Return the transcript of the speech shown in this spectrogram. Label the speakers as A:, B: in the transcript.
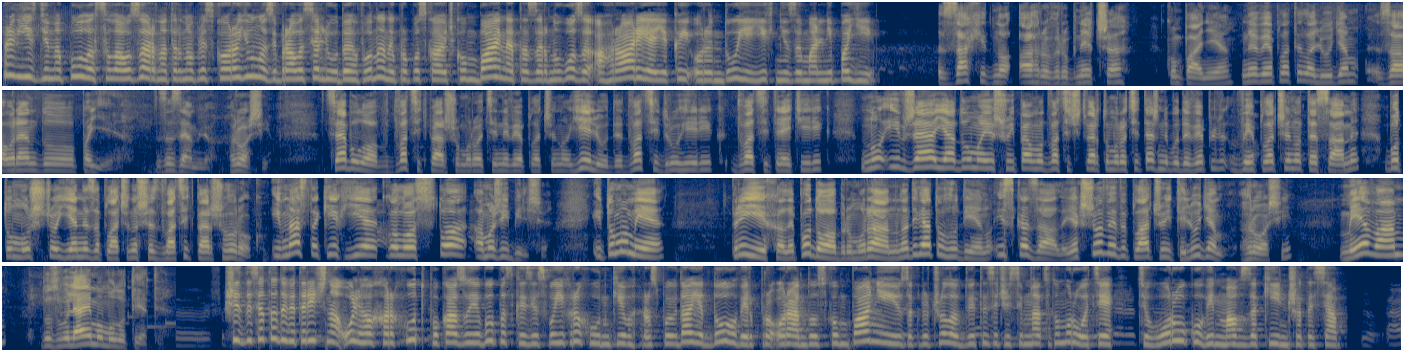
A: При в'їзді на поле села Озерна Тернопільського району зібралися люди. Вони не пропускають комбайни та зерновози аграрія, який орендує їхні земельні паї.
B: Західно-агровиробнича компанія не виплатила людям за оренду паї, за землю, гроші. Це було в 21-му році не виплачено. Є люди 22-й рік, 23-й рік. Ну і вже я думаю, що і певно в 24-му році теж не буде виплачено те саме, бо тому що є не заплачено ще з 21-го року. І в нас таких є коло 100, а може й більше. І тому ми приїхали по-доброму рано на 9 годину і сказали: якщо ви виплачуєте людям гроші, ми вам дозволяємо молотити.
A: 69-річна Ольга Хархут показує виписки зі своїх рахунків. Розповідає, договір про оренду з компанією заключила в 2017 році. Цього року він мав закінчитися.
